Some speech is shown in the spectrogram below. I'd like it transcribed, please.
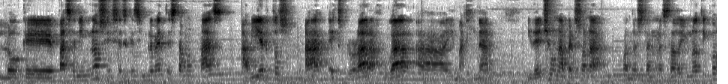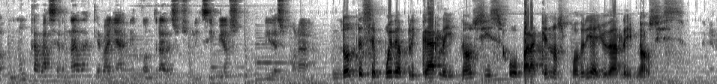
Lo que pasa en hipnosis es que simplemente estamos más abiertos a explorar, a jugar, a imaginar. Y de hecho una persona cuando está en un estado hipnótico nunca va a hacer nada que vaya en contra de sus principios ni de su moral. ¿Dónde se puede aplicar la hipnosis o para qué nos podría ayudar la hipnosis? Tener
